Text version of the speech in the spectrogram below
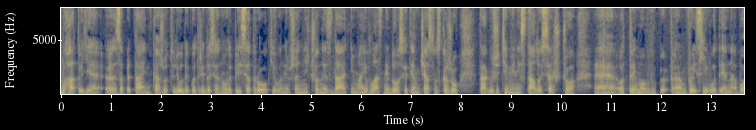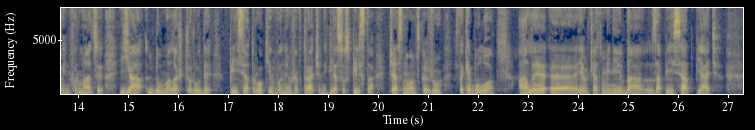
Багато є е, запитань. Кажуть, люди, котрі досягнули 50 років, вони вже нічого не здатні. Маю власний досвід. Я вам чесно скажу, так в житті мені сталося, що е, отримав е, вислів один або інформацію. Я думала, що люди. 50 років вони вже втрачені для суспільства. Чесно вам скажу, таке було. Але е, я вам чесно, мені да, за 55 е,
